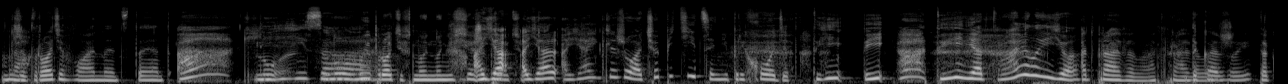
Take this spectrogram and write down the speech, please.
мы Да. же против one night stand. А, Ну, Лиза. Ну, мы против, но, но не все а же я, против. а я, а я и гляжу, а чё петиция не приходит? Ты, ты, а, ты не отправила ее? Отправила, отправила. Докажи. Так,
